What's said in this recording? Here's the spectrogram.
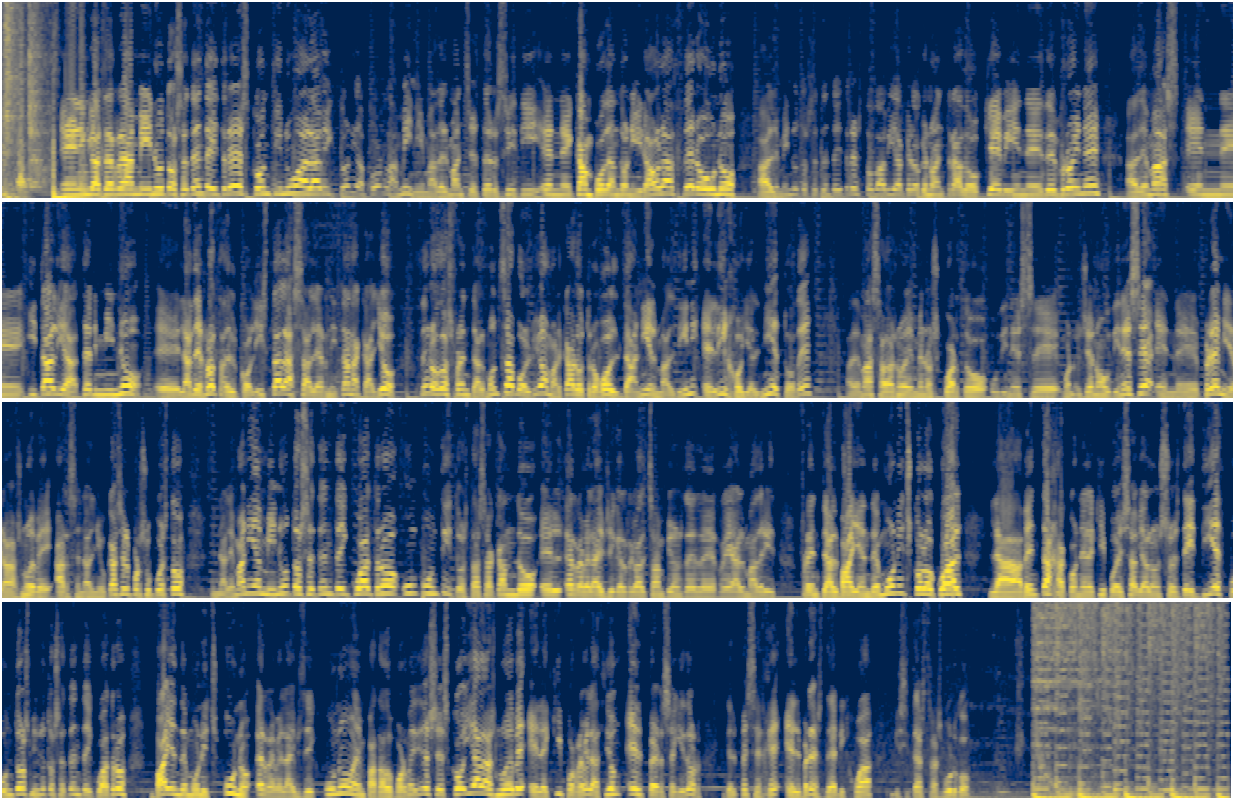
En Inglaterra, minuto 73, continúa la victoria por la mínima del Manchester City en eh, campo de Andoni Iraola, 0-1 al minuto 73. Todavía creo que no ha entrado Kevin eh, De Bruyne. Además, en eh, Italia terminó la derrota del colista. La Salernitana cayó 0-2 frente al Monza. Volvió a marcar otro gol Daniel Maldini, el hijo y el nieto de. Además, a las 9 menos cuarto, Udinese, bueno, Genoa Udinese. En Premier, a las 9, Arsenal Newcastle, por supuesto. En Alemania, minuto 74, un puntito está sacando el RB Leipzig, el rival Champions del Real Madrid, frente al Bayern de Múnich, con lo cual la ventaja con el equipo de Xavi Alonso es de 10 puntos, minuto 74, Bayern de Múnich 1, RB Leipzig 1, empatado por medio de Sesco, y a las 9 el equipo revelación, el perseguidor del PSG, el Brest de Eric visita Estrasburgo.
